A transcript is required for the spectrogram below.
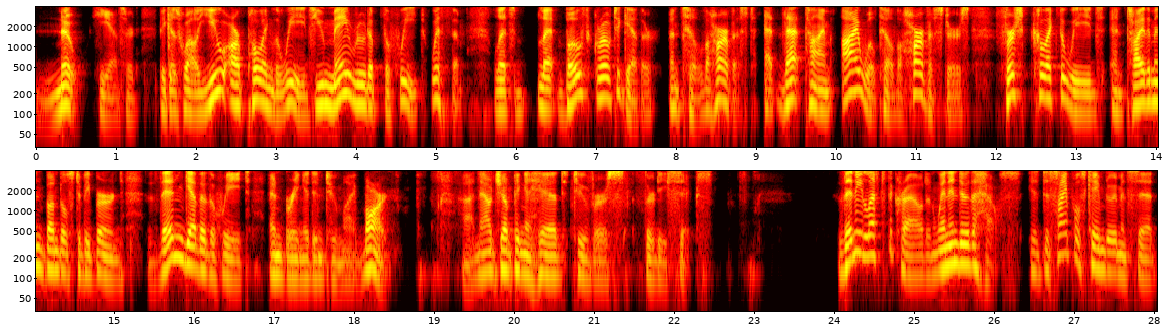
No, he answered, because while you are pulling the weeds, you may root up the wheat with them. Let's let both grow together until the harvest. At that time, I will tell the harvesters, first collect the weeds and tie them in bundles to be burned, then gather the wheat and bring it into my barn. Uh, now jumping ahead to verse 36. Then he left the crowd and went into the house. His disciples came to him and said,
